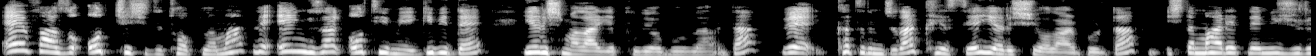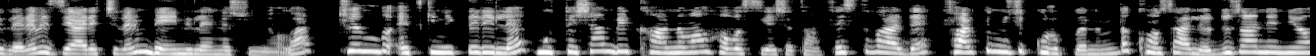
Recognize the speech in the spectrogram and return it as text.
En fazla ot çeşidi toplama ve en güzel ot yemeği gibi de yarışmalar yapılıyor buralarda ve katılımcılar kıyasıya yarışıyorlar burada. İşte maharetlerini jürilere ve ziyaretçilerin beğenilerine sunuyorlar. Tüm bu etkinlikleriyle muhteşem bir karnaval havası yaşatan festivalde farklı müzik gruplarının da konserleri düzenleniyor.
